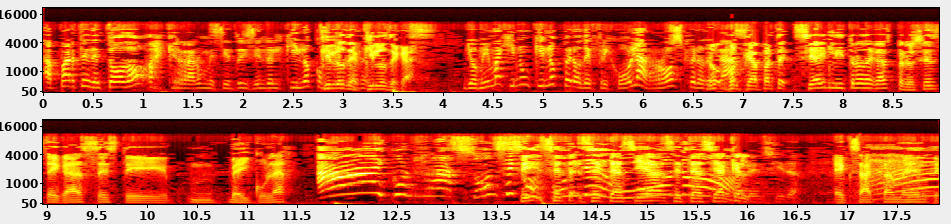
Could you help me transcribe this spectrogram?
aparte de todo, ay, qué raro me siento diciendo el kilo completo Kilo de a kilos de gas. Yo me imagino un kilo, pero de frijol, arroz, pero de No, gas. porque aparte, si hay litro de gas, pero ese es de gas este mm, vehicular. ¡Ay, con razón se Sí, se te, se te hacía, se te hacía que Exactamente.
